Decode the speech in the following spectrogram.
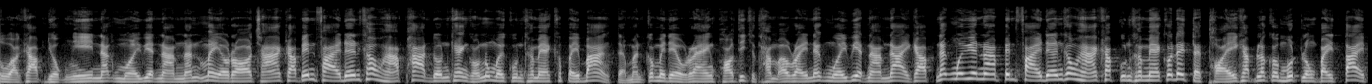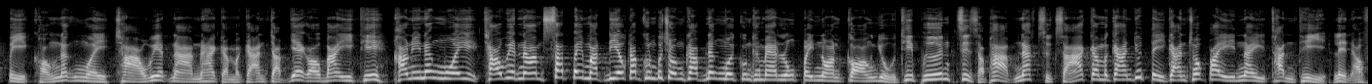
ตัวครับ ยกนี้นักมวยเวียดนามนั้นไม่รอช้าครับ เป็นฝ่ายเดินเข้าหาพลาดโดนแข้งของนักมวยกุนคาแมเข้าไปบ้าง แต่มันก็ไม่ได้แรงพอที่จะทำอะไรนักมวยเวียดนามได้ครับ นักมวยเวียดนามเป็นฝ่ายเดินเข้าหาครับกุนคาแมก็ได้แต่ถอยครับ แล้วก็มุดลงไปใต้ปีกของนักมวยชาวเวียดนามนะฮะกรรมการจับแยกออกมาอีกทีคราวนี้นักมวยชาวเวียดนามซัดไปหมัดเดียวครับคุณผู้ชมครับนักมวยกุนคาแมลงไปนอนกองอยู่ที่พื้นสิ้นสภาพนักศึกษากรรมการยุติการชกไปในทันที เล่นเอาแ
